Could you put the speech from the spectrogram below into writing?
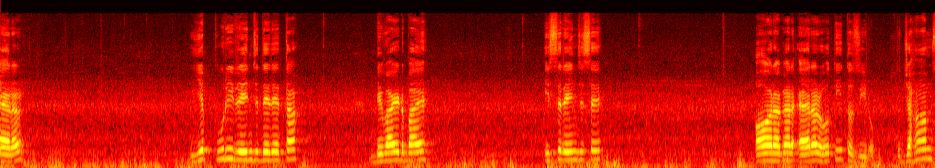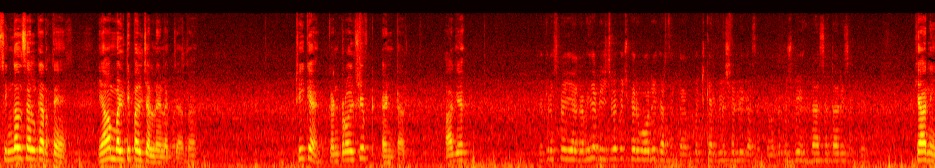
एरर ये पूरी रेंज दे देता। डिवाइड बाय इस रेंज से। और अगर एरर होती तो ज़ीरो तो जहाँ हम सिंगल सेल करते हैं यहाँ मल्टीपल चलने लग जाता है। ठीक है? कंट्रोल शिफ्ट एंटर आ गया लेकिन उसमें ये रवि है बीच में कुछ फिर वो नहीं कर सकते कुछ कैलकुलेशन नहीं कर सकते मतलब कुछ भी हटा सटा नहीं सकते। क्या नहीं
